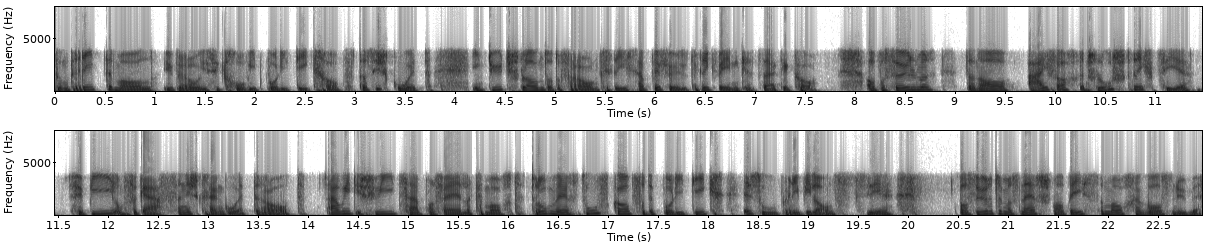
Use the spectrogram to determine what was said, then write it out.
zum dritten Mal über unsere Covid-Politik ab. Das ist gut. In Deutschland oder Frankreich hat die Bevölkerung weniger zu sagen gehabt. Aber soll man danach einfach einen Schlussstrich ziehen? Vorbei und vergessen ist kein guter Rat. Auch in der Schweiz hat man Fehler gemacht. Darum wäre es die Aufgabe der Politik, eine saubere Bilanz zu ziehen. Was würden wir das nächste Mal besser machen, was nicht mehr?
